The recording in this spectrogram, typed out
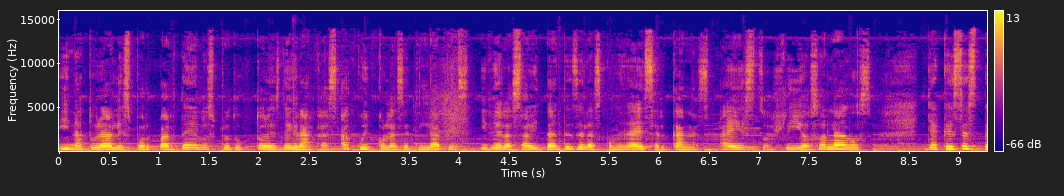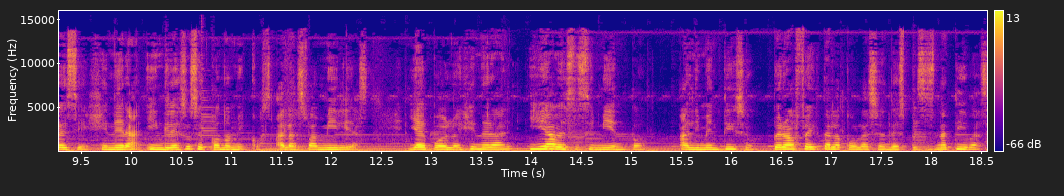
y naturales por parte de los productores de granjas acuícolas de tilapias y de los habitantes de las comunidades cercanas a estos ríos o lagos, ya que esta especie genera ingresos económicos a las familias y al pueblo en general y abastecimiento alimenticio, pero afecta a la población de especies nativas,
